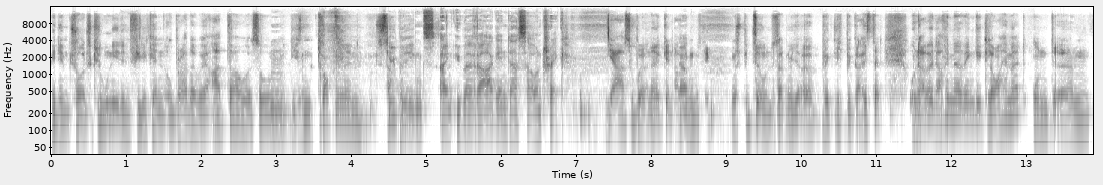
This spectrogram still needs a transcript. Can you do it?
mit dem George Clooney, den viele kennen, Oh Brother, Where Art Thou, so mhm. mit diesen trockenen Sound. Übrigens ein überragender Soundtrack. Ja, super, ne? Genau, ja. die Musik spitze und das hat mich wirklich begeistert. Und da wird auch immer ein wenig geklauhämmert und ähm,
